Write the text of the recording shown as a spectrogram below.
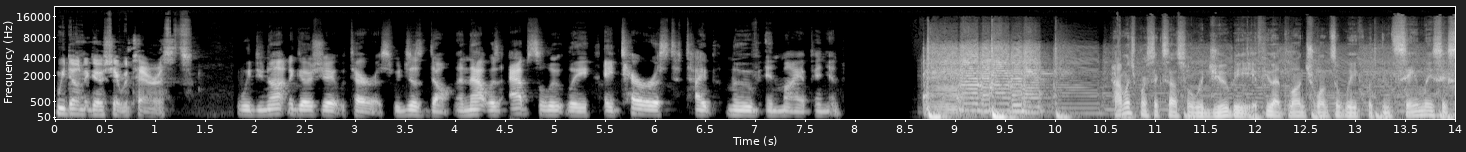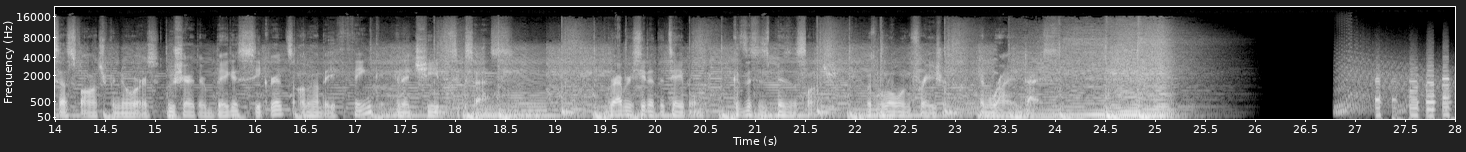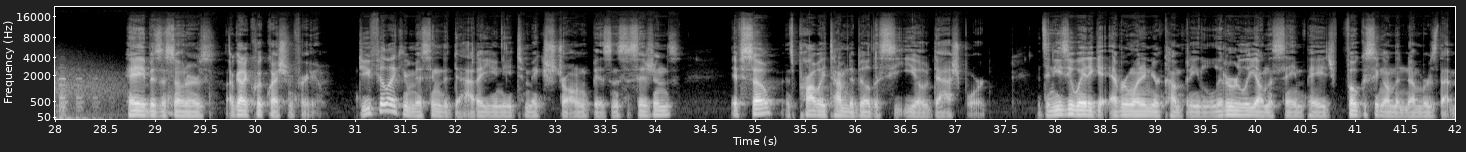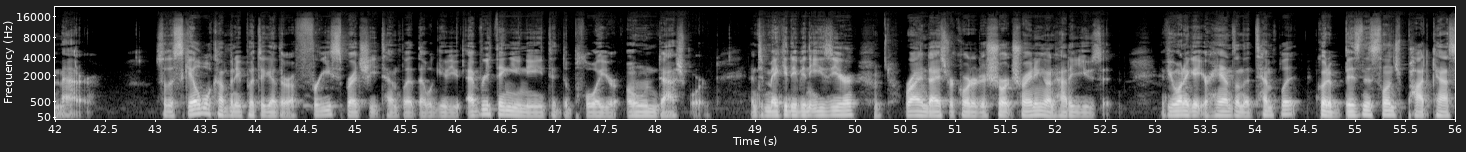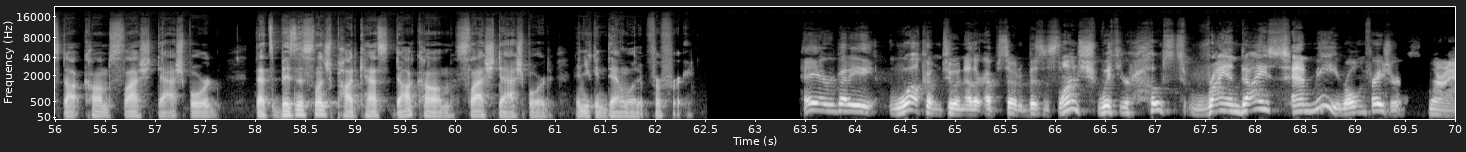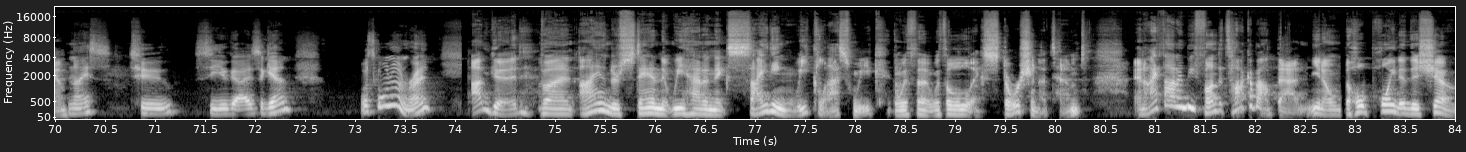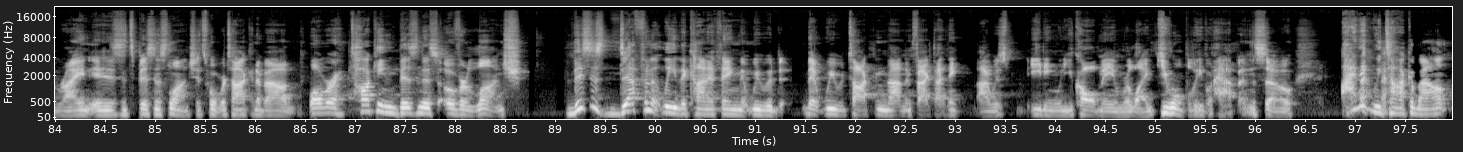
We don't negotiate with terrorists. We do not negotiate with terrorists. We just don't. And that was absolutely a terrorist type move, in my opinion. How much more successful would you be if you had lunch once a week with insanely successful entrepreneurs who share their biggest secrets on how they think and achieve success? Grab your seat at the table because this is Business Lunch with Roland Frasier and Ryan Deiss. Hey, business owners, I've got a quick question for you. Do you feel like you're missing the data you need to make strong business decisions? If so, it's probably time to build a CEO dashboard. It's an easy way to get everyone in your company literally on the same page, focusing on the numbers that matter. So, the Scalable Company put together a free spreadsheet template that will give you everything you need to deploy your own dashboard. And to make it even easier, Ryan Deiss recorded a short training on how to use it. If you want to get your hands on the template, go to businesslunchpodcast.com slash dashboard. That's businesslunchpodcast.com slash dashboard, and you can download it for free. Hey, everybody. Welcome to another episode of Business Lunch with your hosts, Ryan Deiss and me, Roland Frasier. There I am. Nice to see you guys again. What's going on, Ryan? I'm good, but I understand that we had an exciting week last week with a with a little extortion attempt, and I thought it'd be fun to talk about that. You know, the whole point of this show, right, is it's business lunch. It's what we're talking about while we're talking business over lunch this is definitely the kind of thing that we would that we were talking about. In fact, I think I was eating when you called me and we're like, you won't believe what happened. So I think we talk about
